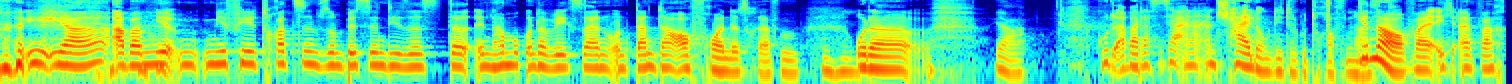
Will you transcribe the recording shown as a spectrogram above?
ja, aber mir, mir fehlt trotzdem so ein bisschen dieses in Hamburg unterwegs sein und dann da auch Freunde treffen. Mhm. Oder ja, Gut, aber das ist ja eine Entscheidung, die du getroffen hast. genau, weil ich einfach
